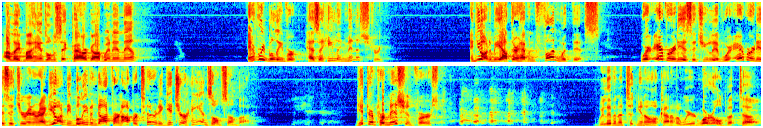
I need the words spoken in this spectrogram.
I laid my hands on the sick, power of God went in them. Every believer has a healing ministry. And you ought to be out there having fun with this. Wherever it is that you live, wherever it is that you're interacting, you ought to be believing God for an opportunity to get your hands on somebody. Get their permission first. We live in a, you know, kind of a weird world, but uh,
